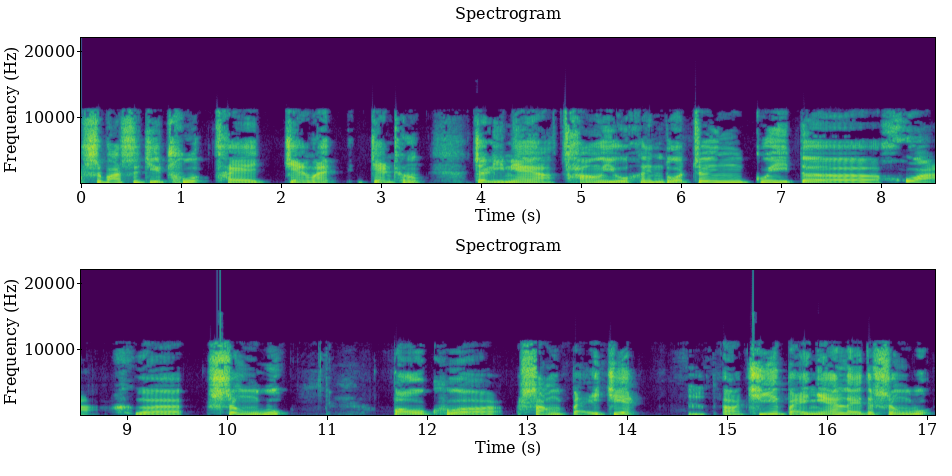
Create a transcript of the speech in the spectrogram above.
十八世纪初才建完建成。这里面呀，藏有很多珍贵的画和圣物，包括上百件，啊，几百年来的圣物。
